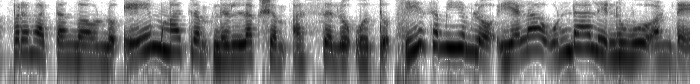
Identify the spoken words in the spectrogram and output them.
అప్రమత్తంగా ఉండు. ఏ మాత్రం నిర్లక్ష్యం అస్సలు వద్దు. ఈ సమయంలో ఎలా ఉండాలి నువ్వు అంటే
